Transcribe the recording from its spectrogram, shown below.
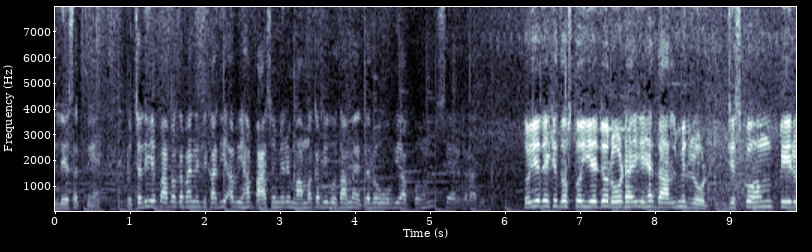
ले सकते हैं। तो चलिए, पापा का मैंने दिखा दिया। अब यहाँ पास में मेरे मामा का भी गोदाम है। चलो, वो भी आपको हम शेयर करा देते हैं। तो ये देखिए दोस्तों, ये जो रोड है, ये है दालमिर रोड, जिसको हम पीर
